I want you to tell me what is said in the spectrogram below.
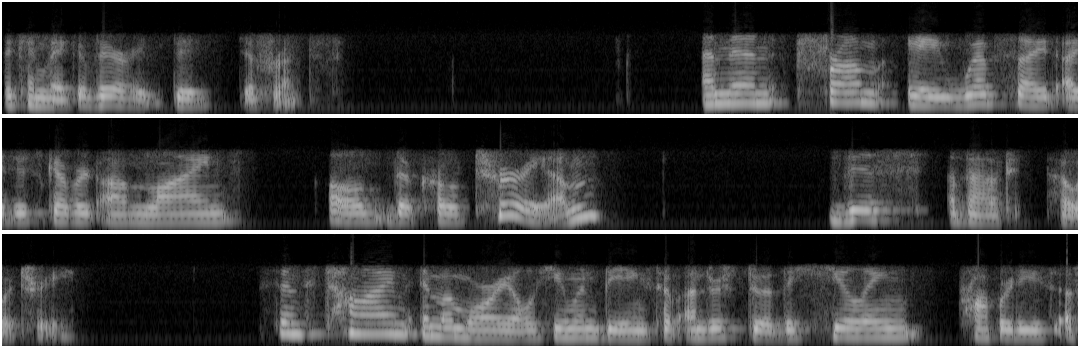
that can make a very big difference. And then from a website I discovered online called The Culturium, this about poetry. Since time immemorial, human beings have understood the healing properties of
